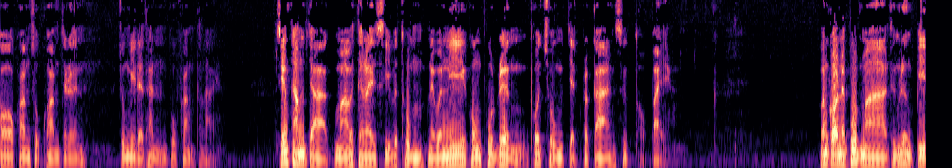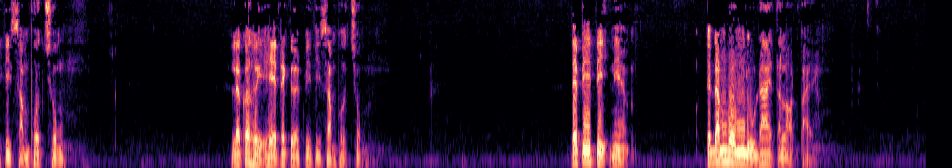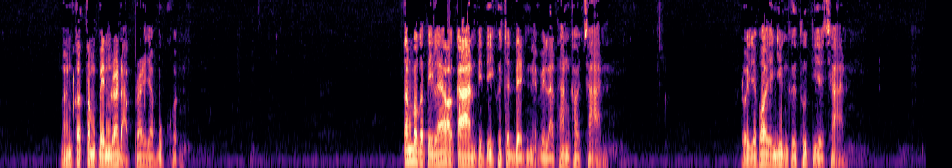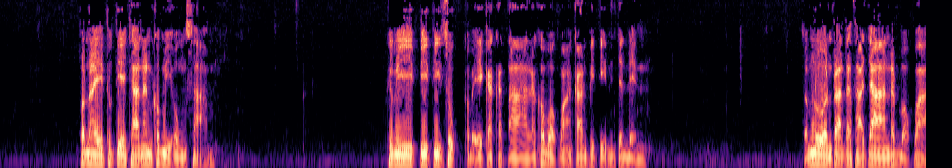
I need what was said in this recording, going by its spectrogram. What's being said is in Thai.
ขอความสุขความเจริญจงมีแด่ท่านผู้ฟังทั้งหลาย เสียงธรรมจากมหาวิทยาลัยศรีปทุม ในวันนี้คงพูดเรื่องโพชงเจ็ดประการสืบต่อไป วันก่อนได้พูดมาถึงเรื่องปีติสัมโพชงแล้วก็เหตุให้เกิดปีติสัมโพชงแต่ปีติเนี่ยจะดำรงอยู่ได้ตลอดไป มันก็ต้องเป็นระดับพระยาบุคคล ตามปกติแล้วอาการปิติก็จะเด่นเนี่ยเวลาท่านเข้าฌาน โดยเฉพาะอย่างยิ่งคือทุติยฌาน เพราะในทุติยฌานนั้นเขามีองค์สามคือมีปีติสุขกับเอกคตา แล้วเขาบอกว่าอาการปีตินี่จะเด่น สำนวนพระตถาจารย์ท่านบอกว่า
